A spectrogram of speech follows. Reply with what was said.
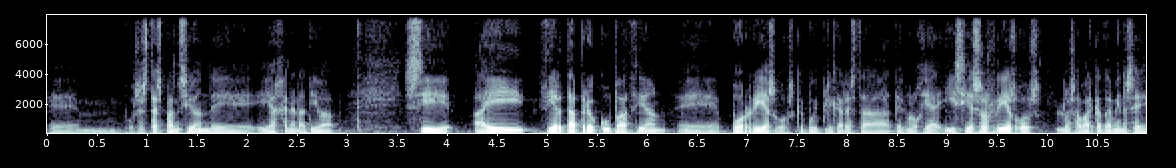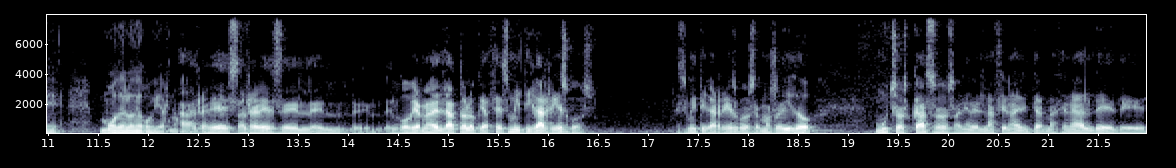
em, pues esta expansión de IA generativa, si hay cierta preocupación eh, por riesgos que puede implicar esta tecnología y si esos riesgos los abarca también ese modelo de gobierno. Al revés, al revés. El, gobierno del dato lo que hace es mitigar riesgos. Es mitigar riesgos. Hemos oído muchos casos a nivel nacional e internacional de,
